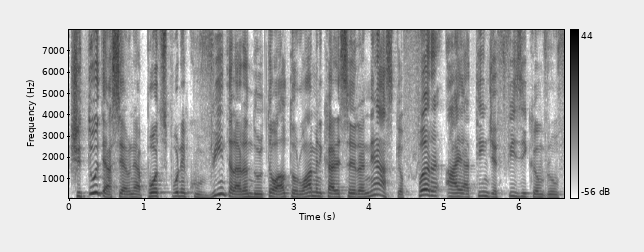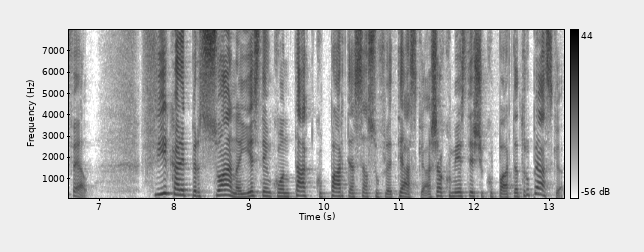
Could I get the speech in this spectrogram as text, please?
Și tu de asemenea poți spune cuvinte la rândul tău altor oameni care să-i rănească fără a-i atinge fizic în vreun fel. Fiecare persoană este în contact cu partea sa sufletească, așa cum este și cu partea trupească.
